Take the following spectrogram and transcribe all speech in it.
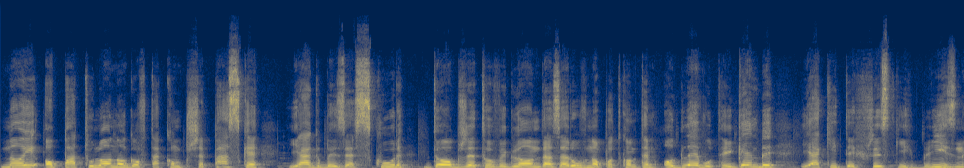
No i opatulono go w taką przepaskę, jakby ze skór. Dobrze to wygląda, zarówno pod kątem odlewu tej gęby, jak i tych wszystkich blizn.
